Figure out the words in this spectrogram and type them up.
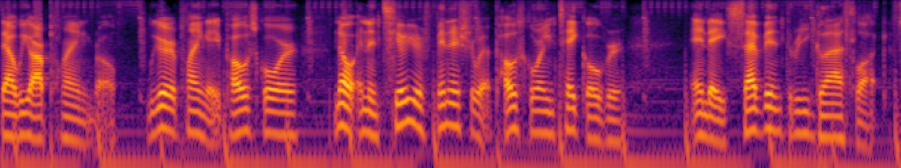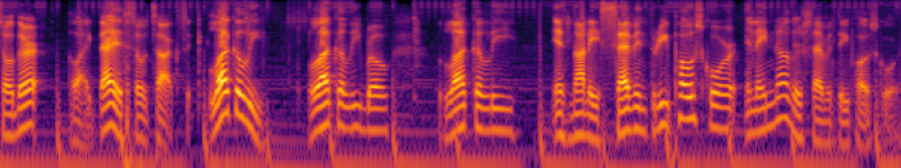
that we are playing, bro we are playing a post score, no, an interior finisher with post scoring takeover, and a 7-3 glass lock. So they're like that is so toxic. Luckily, luckily, bro, luckily it's not a 7-3 post score and another 7-3 post score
